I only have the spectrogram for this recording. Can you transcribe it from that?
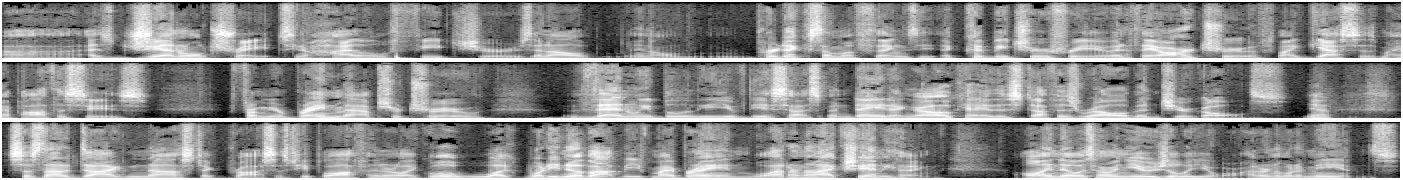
uh, as general traits, you know, high level features, and I'll you know predict some of things that could be true for you. And if they are true, if my guesses, my hypotheses from your brain maps are true, then we believe the assessment data and go, okay, this stuff is relevant to your goals. Yeah. So it's not a diagnostic process. People often are like, well, what, what do you know about me from my brain? Well, I don't know actually anything. All I know is how unusual you are. I don't know what it means.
